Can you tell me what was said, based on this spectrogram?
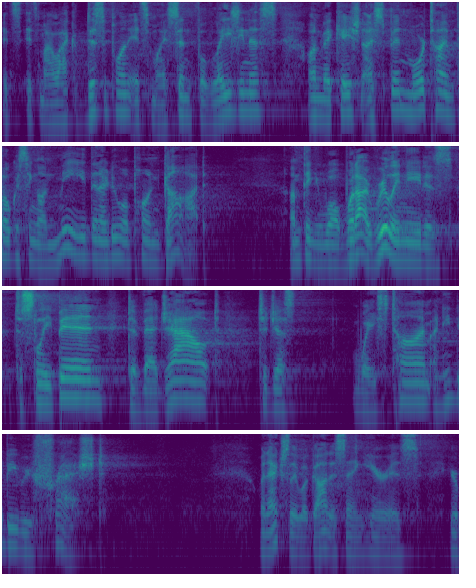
It's, it's my lack of discipline, it's my sinful laziness. On vacation, I spend more time focusing on me than I do upon God. I'm thinking, well, what I really need is to sleep in, to veg out, to just waste time. I need to be refreshed. When actually, what God is saying here is your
